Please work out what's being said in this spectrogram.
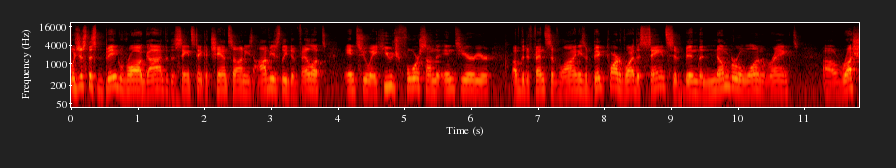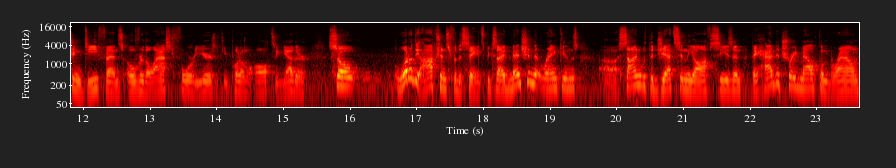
was just this big, raw guy that the Saints take a chance on. He's obviously developed into a huge force on the interior of the defensive line. He's a big part of why the Saints have been the number one ranked uh, rushing defense over the last four years if you put them all together. So, what are the options for the Saints? Because I had mentioned that Rankins uh, signed with the Jets in the offseason. They had to trade Malcolm Brown.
